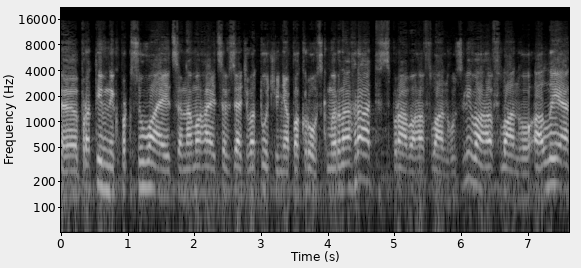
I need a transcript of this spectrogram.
е, противник просувається, намагається взяти в оточення Покровськ-Мирноград з правого флангу, з лівого флангу, але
